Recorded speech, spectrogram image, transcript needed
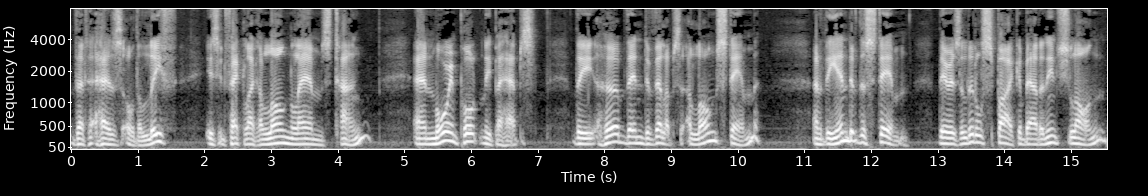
that has, or the leaf is in fact like a long lamb's tongue, and more importantly, perhaps, the herb then develops a long stem, and at the end of the stem, there is a little spike about an inch long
